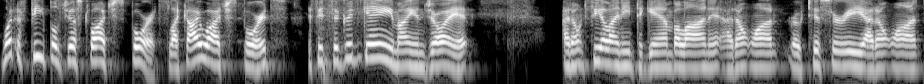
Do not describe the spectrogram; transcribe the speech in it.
What if people just watch sports? Like I watch sports. If it's a good game, I enjoy it. I don't feel I need to gamble on it. I don't want rotisserie. I don't want.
